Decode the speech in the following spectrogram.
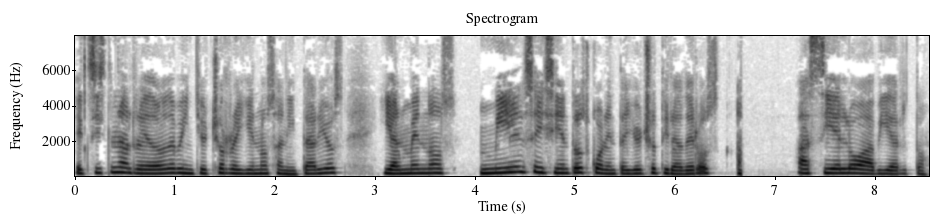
Existen alrededor de 28 rellenos sanitarios y al menos 1.648 tiraderos a cielo abierto.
